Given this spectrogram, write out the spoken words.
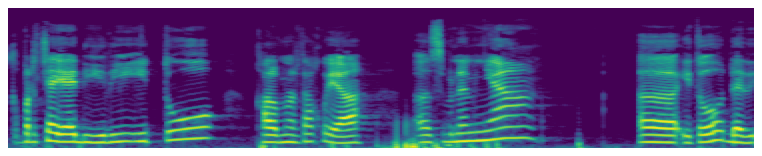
Kepercaya diri itu kalau menurut aku ya eh, sebenarnya eh, itu dari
